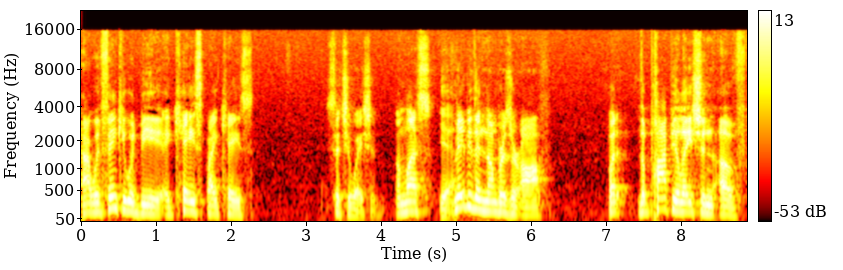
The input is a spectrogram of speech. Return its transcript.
I would think it would be a case by case situation, unless yeah. maybe the numbers are off. But the population of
